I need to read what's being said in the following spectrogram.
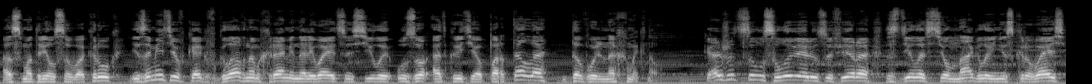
Осмотрелся вокруг и, заметив, как в главном храме наливается силой узор открытия портала, довольно хмыкнул. Кажется, условие Люцифера сделать все нагло и не скрываясь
